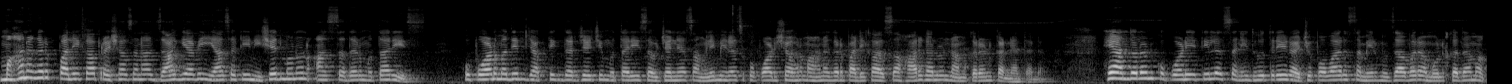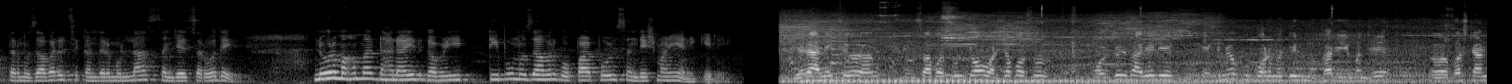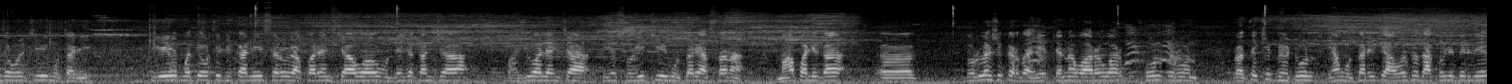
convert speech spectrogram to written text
महानगरपालिका प्रशासनात जाग यावी यासाठी निषेध म्हणून आज सदर मुतारीस कुपवाडमधील जागतिक दर्जाची मुतारी सौजन्य सांगली मिरज कुपवाड शहर महानगरपालिका असं हार घालून नामकरण करण्यात आलं. हे आंदोलन कुपवाड येथील सनी धोत्रे राजू पवार समीर मुजावर अमोल कदम अख्तर मुजावर सिकंदर मुल्ला संजय सरोदे नूर मोहम्मद ढालाईत गवळी टिपू मुजावर गोपाळपूळ संदेश माळी यांनी केले. गेल्या अनेक दिवसापासून किंवा वर्षापासून मोडकळीस आलेली एक एकमेव कुपवाडमधील मुतारी म्हणजे बस बसस्टँडजवळची मुतारी. ही मध्यवर्ती ठिकाणी सर्व व्यापाऱ्यांच्या व उद्योजकांच्या भाजीवाल्यांच्या या सोयीची मुतारी असताना महापालिका दुर्लक्ष करत आहे. त्यांना वारंवार फोन करून प्रत्यक्ष भेटून या मुतारीची अवस्था दाखवली तरी ते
